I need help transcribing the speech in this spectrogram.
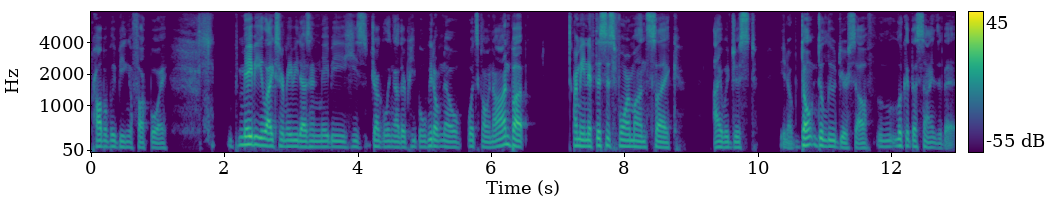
probably being a fuck boy. Maybe he likes her, maybe he doesn't, maybe he's juggling other people. We don't know what's going on, but I mean, if this is four months, like I would just you know don't delude yourself look at the signs of it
